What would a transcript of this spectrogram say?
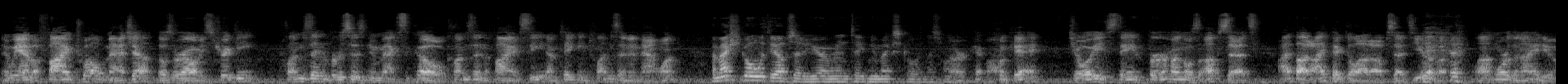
Then we have a 5 12 matchup. Those are always tricky. Clemson versus New Mexico. Clemson, the 5 seed. I'm taking Clemson in that one. I'm actually going with the upset here. I'm going to take New Mexico in this one. Okay. okay. Joey staying firm on those upsets. I thought I picked a lot of upsets. You have a lot more than I do.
